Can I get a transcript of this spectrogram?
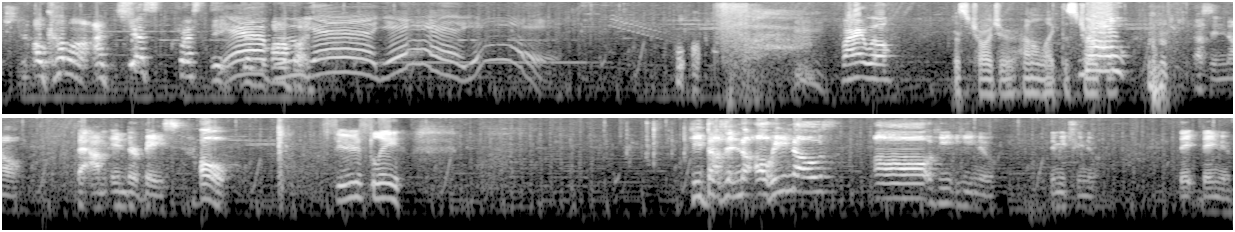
Actually, Oh come on! I just pressed the, Yeah, the Blue. button. Yeah, yeah, yeah. Oh, oh. Fire Will. This charger. I don't like this charger. No! doesn't know that I'm in their base. Oh, Seriously? he doesn't know. Oh, he knows. Oh, he he knew. Dimitri knew. They they knew.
